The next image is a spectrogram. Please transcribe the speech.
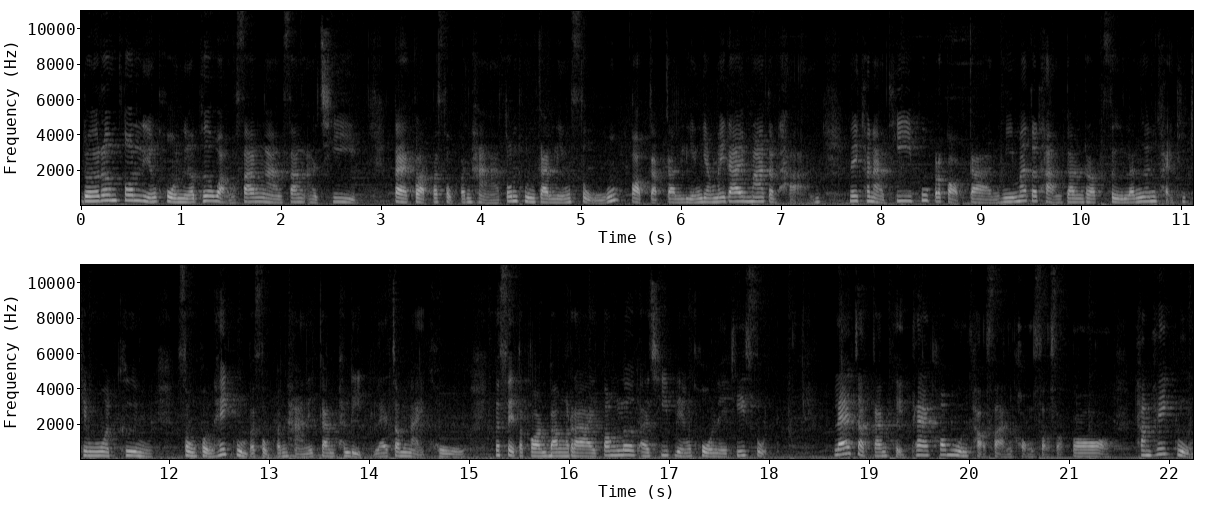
โดยเริ่มต้นเลี้ยงโคเนื้อเพื่อหวังสร้างงานสร้างอาชีพ แต่กลับประสบปัญหาต้นทุนการเลี้ยงสูงตอบกับการเลี้ยงยังไม่ได้มาตรฐาน ในขณะที่ผู้ประกอบการมีมาตรฐานการรับซื้อและเงื่อนไขที่เข้มงวดขึ้น ส่งผลให้กลุ่มประสบปัญหาในการผลิตและจำหน่ายโค เกษตรกรบางรายต้องเลิกอาชีพเลี้ยงโคในที่สุด และจากการเผยแพร่ข้อมูลข่าวสารของสสกทำให้กลุ่ม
